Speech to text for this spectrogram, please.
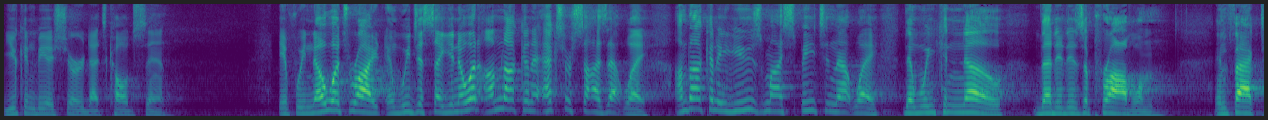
you can be assured that's called sin. If we know what's right and we just say, you know what, I'm not going to exercise that way, I'm not going to use my speech in that way, then we can know that it is a problem. In fact,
